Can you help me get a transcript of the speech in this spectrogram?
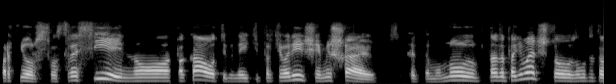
партнерства с Россией, но пока вот именно эти противоречия мешают этому. Но надо понимать, что вот эта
